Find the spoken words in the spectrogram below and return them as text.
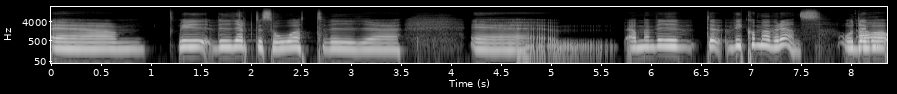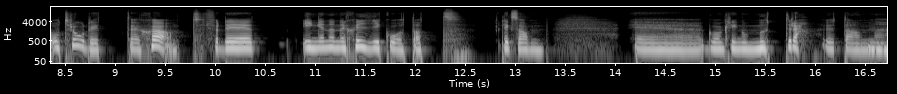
Ehm, vi, vi hjälptes åt, vi, eh, eh, ja, men vi, det, vi kom överens. Och det Ja. var otroligt eh, skönt, för det, ingen energi gick åt att liksom, eh, gå omkring och muttra, utan Mm.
